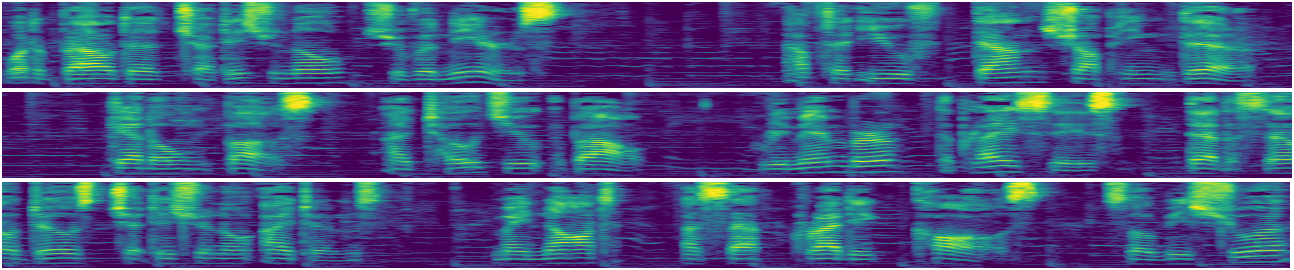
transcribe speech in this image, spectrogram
what about the traditional souvenirs? After you've done shopping there, get on bus I told you about. Remember the places that sell those traditional items may not accept credit cards, so be sure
